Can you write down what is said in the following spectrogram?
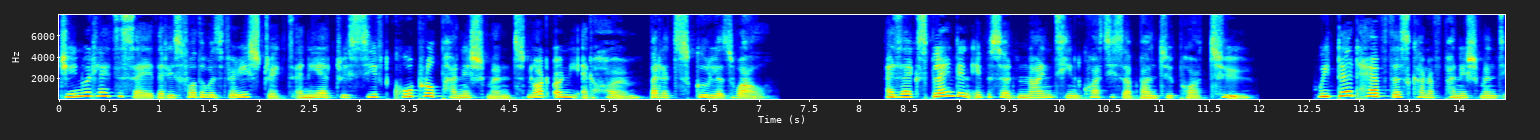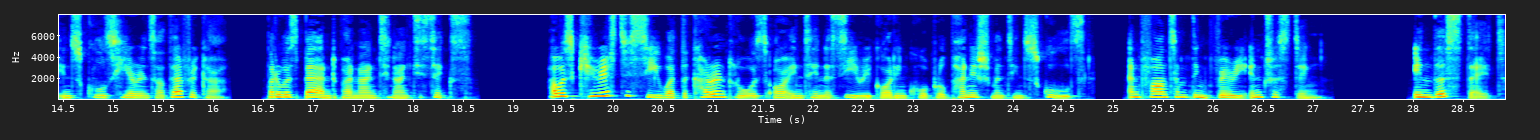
Gene would later say that his father was very strict and he had received corporal punishment not only at home but at school as well. As I explained in episode 19, KwaSizabantu Part 2, we did have this kind of punishment in schools here in South Africa, but it was banned by 1996. I was curious to see what the current laws are in Tennessee regarding corporal punishment in schools and found something very interesting. In this state,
